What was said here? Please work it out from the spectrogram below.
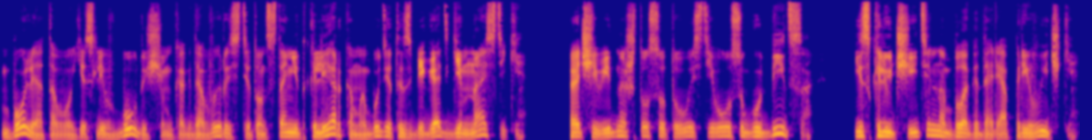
более того, если в будущем, когда вырастет, он станет клерком и будет избегать гимнастики, очевидно, что сутулость его усугубится, исключительно благодаря привычке.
